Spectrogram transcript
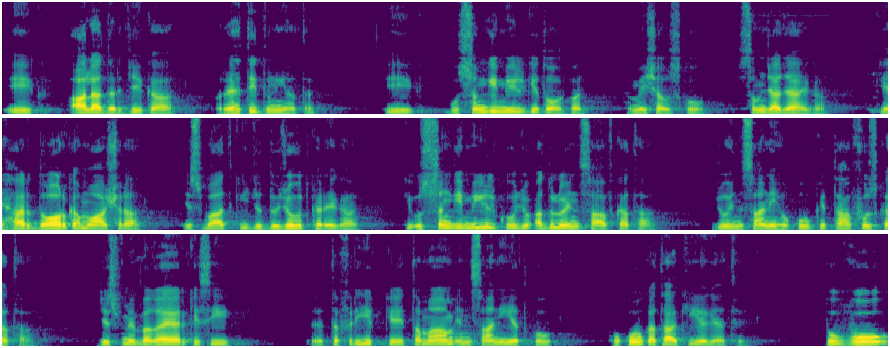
ایک اعلیٰ درجے کا رہتی دنیا تک ایک وہ سنگی میل کے طور پر ہمیشہ اس کو سمجھا جائے گا کہ ہر دور کا معاشرہ اس بات کی جد وجہد کرے گا کہ اس سنگی میل کو جو عدل و انصاف کا تھا، جو انسانی حقوق کے تحفظ کا تھا، جس میں بغیر کسی تفریق کے تمام انسانیت کو حقوق عطا کیے گئے تھے، تو وہ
